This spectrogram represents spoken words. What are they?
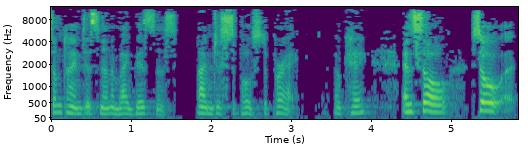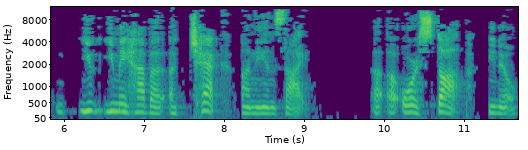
sometimes it's none of my business. I'm just supposed to pray. Okay? And so, so you, you may have a, a check on the inside, uh, uh or a stop. You know,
